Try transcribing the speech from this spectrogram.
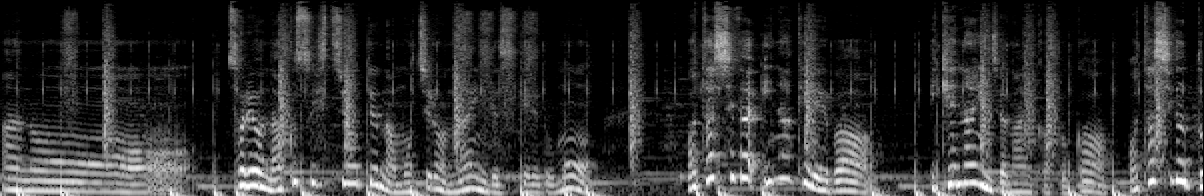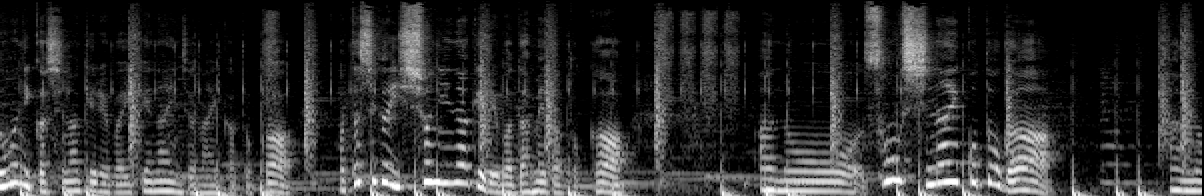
あのそれをなくす必要っていうのはもちろんないんですけれども私がいなければいけないんじゃないかとか私がどうにかしなければいけないんじゃないかとか私が一緒にいなければダメだとか、あのそうしないことが、あの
